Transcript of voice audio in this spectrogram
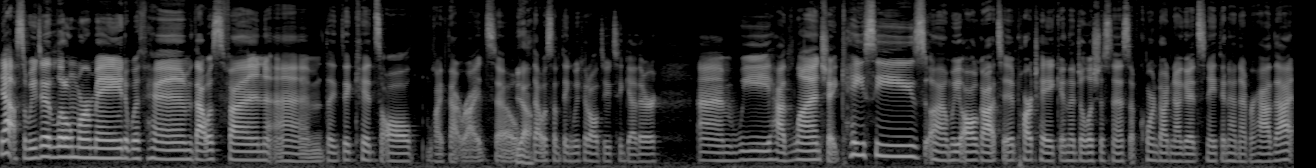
Yeah, so we did Little Mermaid with him. That was fun. Um, the the kids all like that ride, so Yeah. that was something we could all do together. Um, we had lunch at Casey's. Um, we all got to partake in the deliciousness of corn dog nuggets. Nathan had never had that.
